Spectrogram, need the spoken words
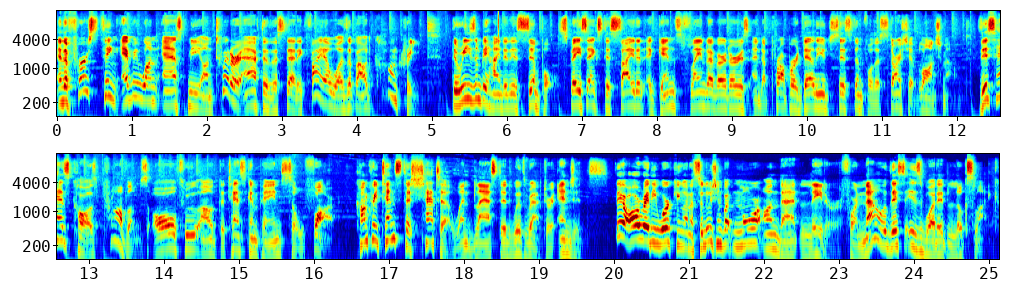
And the first thing everyone asked me on Twitter after the static fire was about concrete. The reason behind it is simple. SpaceX decided against flame diverters and a proper deluge system for the Starship launch mount. This has caused problems all throughout the test campaign so far. Concrete tends to shatter when blasted with Raptor engines. They're already working on a solution, but more on that later. For now, this is what it looks like.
